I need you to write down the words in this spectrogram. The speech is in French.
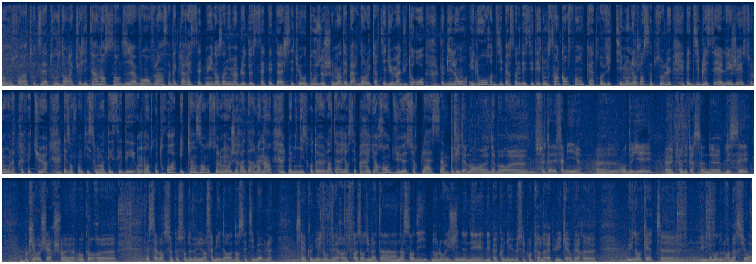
Bonsoir à toutes et à tous. Dans l'actualité, un incendie à Vaux-en-Velin s'est déclaré cette nuit dans un immeuble de 7 étages situé au 12 chemin des Barques dans le quartier du Mas du Taureau. Le bilan est lourd. 10 personnes décédées, dont 5 enfants, 4 victimes en urgence absolue et 10 blessés légers selon la préfecture. Les enfants qui sont décédés ont entre 3 et 15 ans selon Gérald Darmanin. Le ministre de l'Intérieur s'est par ailleurs rendu sur place. Évidemment, euh, d'abord, euh, soutenir les familles euh, endeuillées qui ont des personnes euh, ou qui recherchent euh, encore euh, de savoir ce que sont devenues leurs familles dans, cet immeuble qui a connu donc vers euh, 3 heures du matin un incendie dont l'origine n'est pas connue. Monsieur le procureur de la République a ouvert euh, une enquête. Euh, évidemment, nous le remercions.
